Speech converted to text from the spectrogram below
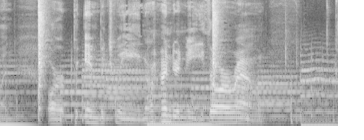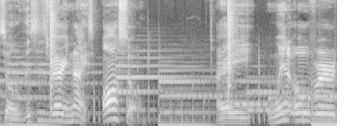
on, or in between, or underneath, or around. So this is very nice. Also, I went over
